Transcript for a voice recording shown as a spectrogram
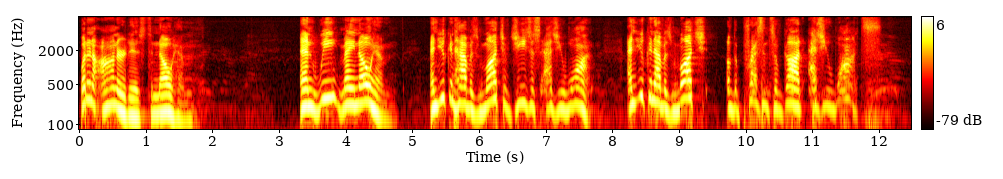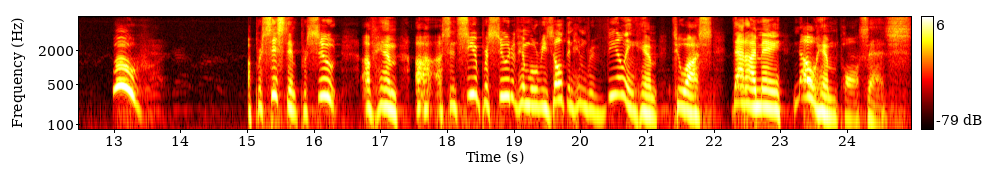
What an honor it is to know him. And we may know him. And you can have as much of Jesus as you want. And you can have as much of the presence of God as you want. Woo! A persistent pursuit of him, a, a sincere pursuit of him will result in him revealing him to us that I may know him, Paul says.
